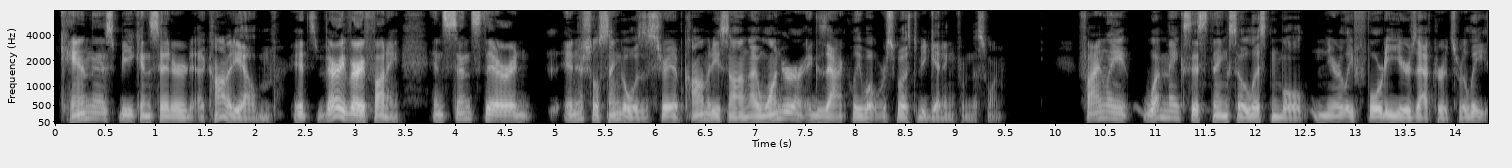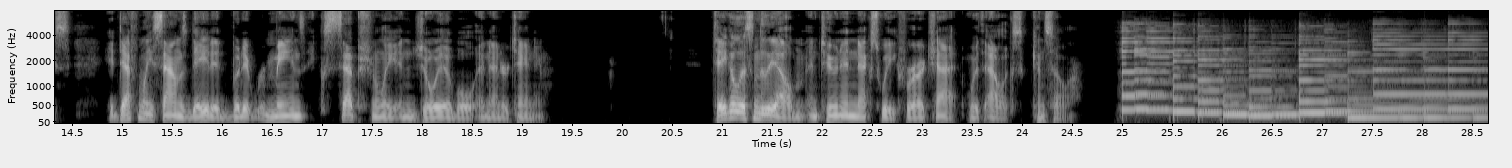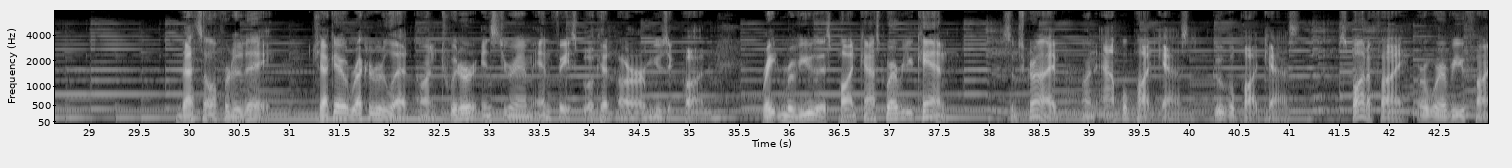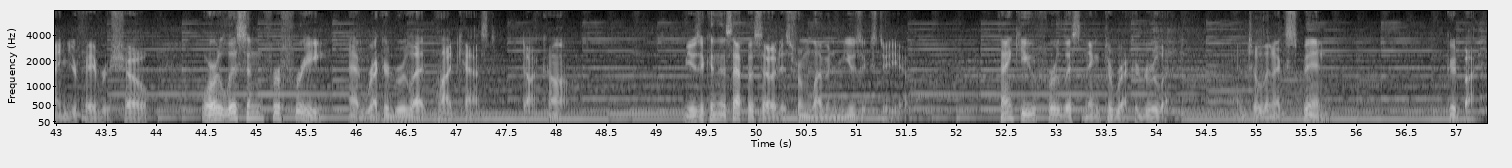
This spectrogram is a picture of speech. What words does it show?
can this be considered a comedy album? It's very, very funny. And since their initial single was a straight up comedy song, I wonder exactly what we're supposed to be getting from this one. Finally, what makes this thing so listenable nearly 40 years after its release? It definitely sounds dated, but it remains exceptionally enjoyable and entertaining. Take a listen to the album and tune in next week for our chat with Alex Kinsella. That's all for today. Check out Record Roulette on Twitter, Instagram, and Facebook at RR Music Pod. Rate and review this podcast wherever you can. Subscribe on Apple Podcast, Google Podcast, Spotify, or wherever you find your favorite show or listen for free at recordroulettepodcast.com. Music in this episode is from Lemon Music Studio. Thank you for listening to Record Roulette. Until the next spin, goodbye.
